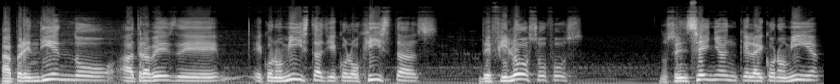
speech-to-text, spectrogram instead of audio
aprendiendo a través de economistas y ecologistas, de filósofos, nos enseñan que la economía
